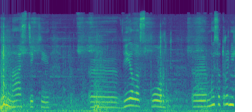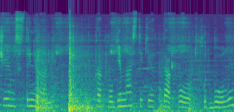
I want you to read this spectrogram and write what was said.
гимнастики, э, велоспорт. Э, мы сотрудничаем с тренерами, как по гимнастике, так по футболу,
